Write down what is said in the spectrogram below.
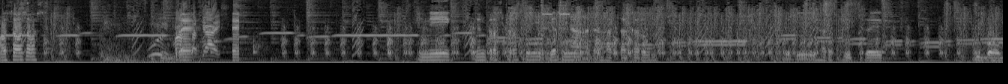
awas awas awas. Wuih, mantap guys. Ini yang keras-keras ini biasanya ada harta karun. Jadi harus di break di bom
